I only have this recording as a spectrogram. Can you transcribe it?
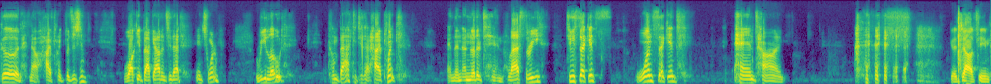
Good. Now high plank position walk it back out into that inchworm, reload, come back into that high plank, And then another 10. Last three, two seconds, one second, and time. Good job, team.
